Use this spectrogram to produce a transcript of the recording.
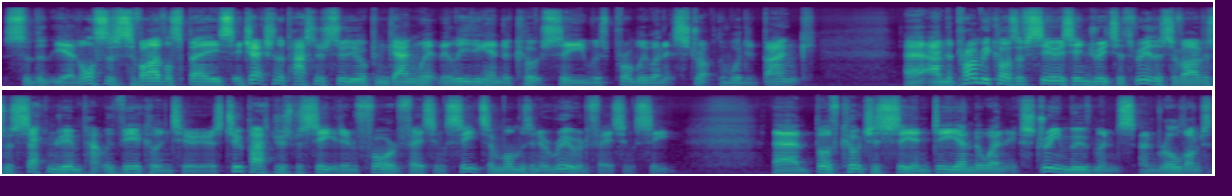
so the yeah, loss of survival space, ejection of the passengers through the open gangway at the leading end of coach C was probably when it struck the wooded bank. Uh, and the primary cause of serious injury to three of the survivors was secondary impact with vehicle interiors. Two passengers were seated in forward facing seats, and one was in a rearward facing seat. Um, both coaches C and D underwent extreme movements and rolled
